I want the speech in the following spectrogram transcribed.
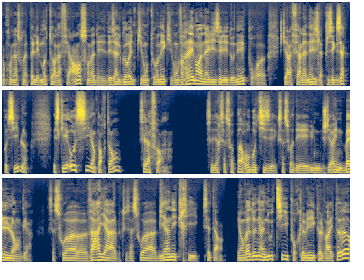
Donc, on a ce qu'on appelle les moteurs d'inférence. On a des, algorithmes qui vont tourner, qui vont vraiment analyser les données pour, euh, je dirais, faire l'analyse la plus exacte possible. Et ce qui est aussi important, c'est la forme. C'est-à-dire que ça soit pas robotisé, que ça soit des, une, je dirais, une belle langue, que ça soit euh, variable, que ça soit bien écrit, etc et on va donner un outil pour que le medical writer,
